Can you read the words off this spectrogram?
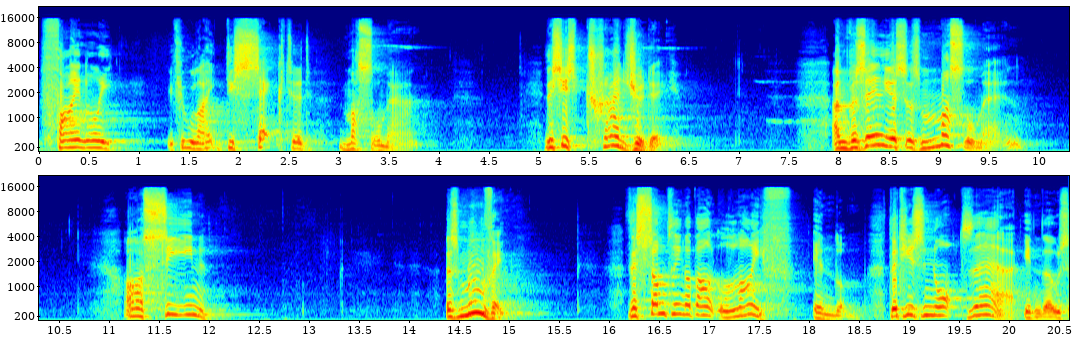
finally, if you like, dissected muscle man. This is tragedy. And Vesalius's muscle men are seen as moving. There's something about life in them that is not there in those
